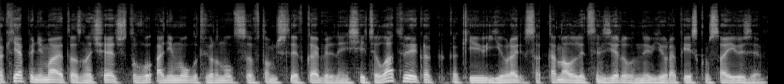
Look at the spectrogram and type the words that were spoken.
Как я понимаю, это означает, что они могут вернуться в том числе в кабельные сети Латвии, как, как и евро... каналы, лицензированные в Европейском Союзе.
